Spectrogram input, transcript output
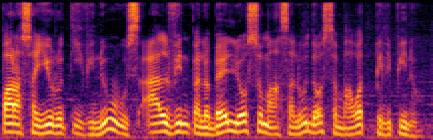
Para sa EuroTV News, Alvin Pelobello sumasaludo sa bawat Pilipino.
